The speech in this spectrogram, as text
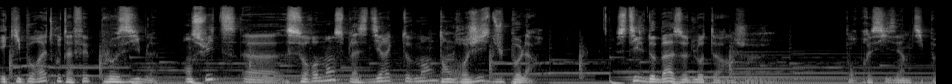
et qui pourrait être tout à fait plausible. Ensuite, euh, ce roman se place directement dans le registre du polar. Style de base de l'auteur, hein, pour préciser un petit peu.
